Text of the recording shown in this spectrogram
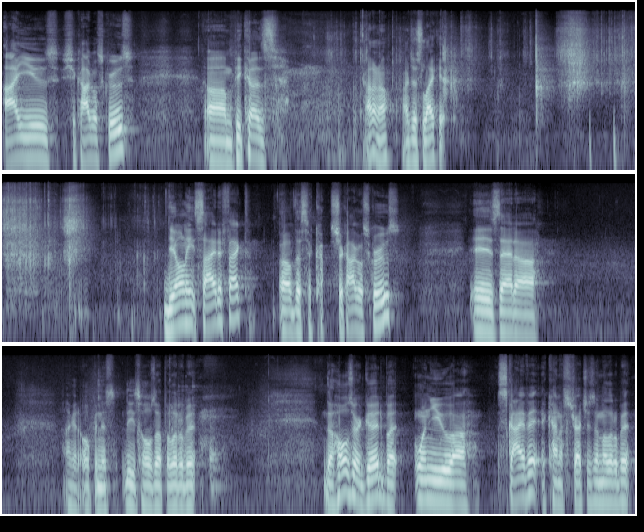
I use Chicago screws um, because, I don't know, I just like it. The only side effect of the Chicago screws is that uh, I gotta open this, these holes up a little bit. The holes are good, but when you uh, skive it, it kind of stretches them a little bit.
